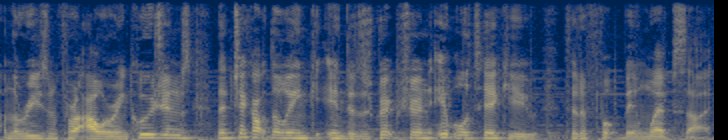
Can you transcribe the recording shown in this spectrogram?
and the reason for our inclusions, then check out the link in the description it will take you to the Futbin website.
